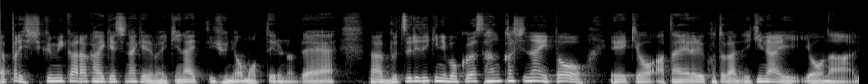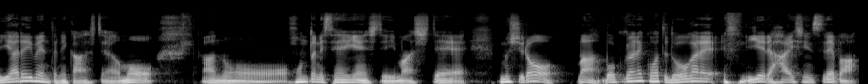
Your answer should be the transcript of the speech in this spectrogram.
やっぱり仕組みから解決しなければいけないっていうふうに思っているので、だから物理的に僕が参加しないと影響を与えられることができないようなリアルイベントに関してはもう、あのー、本当に制限していまして、むしろ、まあ僕がね、こうやって動画で 家で配信すれば、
